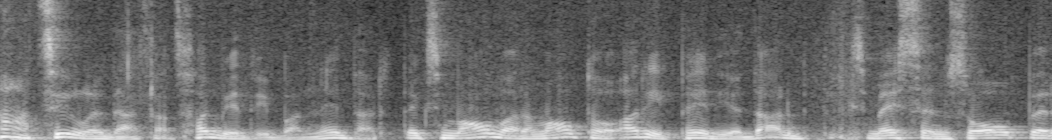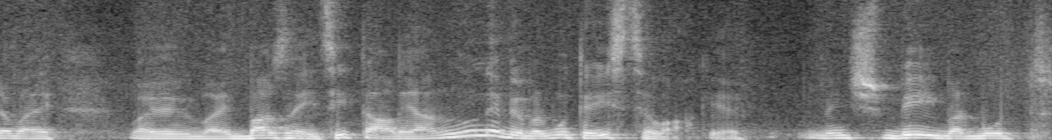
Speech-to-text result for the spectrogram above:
Tā cilvēcētāta sabiedrībā nedara. Teiksim, Alvaram Alto arī pēdējie darbi, teiksim, Esenas opera vai, vai, vai baznīca Itālijā, nu, nebija varbūt tie izcilākie. Viņš bija, varbūt,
